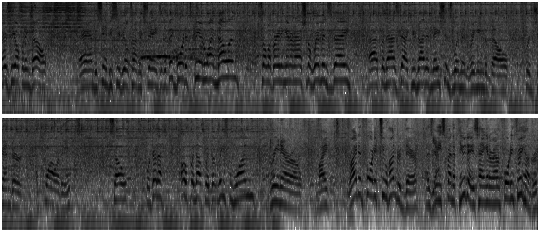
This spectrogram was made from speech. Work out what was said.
There's the opening bell and the CNBC Real-Time Exchange. And the big board, it's BNY Mellon celebrating International Women's Day at the NASDAQ United Nations Women ringing the bell for gender equality. So we're going to open up with at least one green arrow, Mike, right at 4,200 there, as yeah. we spent a few days hanging around 4,300.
